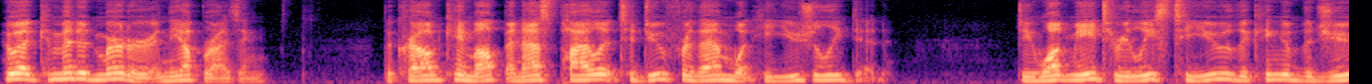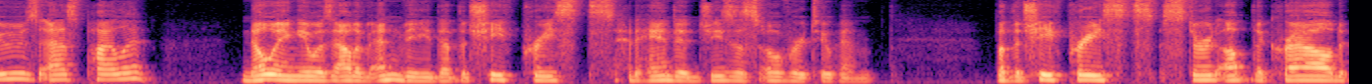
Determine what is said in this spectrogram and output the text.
who had committed murder in the uprising. The crowd came up and asked Pilate to do for them what he usually did. Do you want me to release to you the king of the Jews? asked Pilate, knowing it was out of envy that the chief priests had handed Jesus over to him. But the chief priests stirred up the crowd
